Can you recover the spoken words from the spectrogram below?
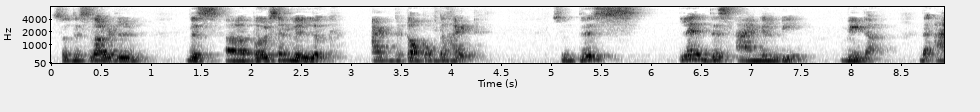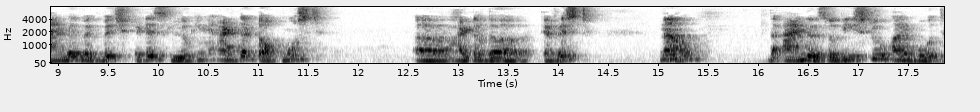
so this is how it will this uh, person will look at the top of the height. So this let this angle be beta. The angle with which it is looking at the topmost uh, height of the Everest. Now the angle. So these two are both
